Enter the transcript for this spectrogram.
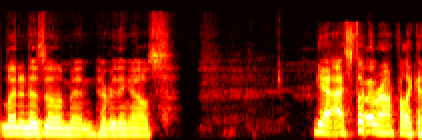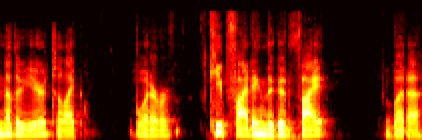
Leninism and everything else. Yeah, I stuck Oh. around for like another year to like whatever keep fighting the good fight. But uh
